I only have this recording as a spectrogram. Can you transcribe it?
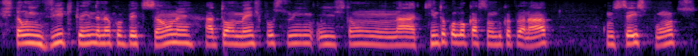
Estão invicto ainda na competição, né? Atualmente possuem estão na quinta colocação do campeonato com seis pontos.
